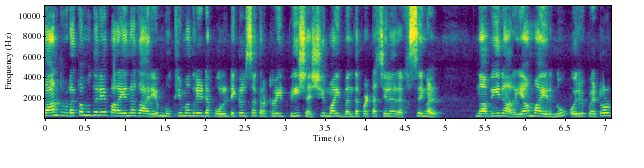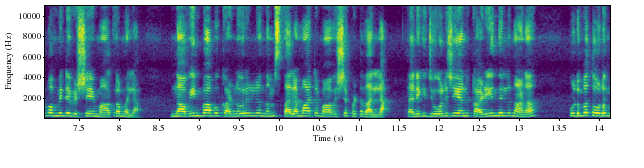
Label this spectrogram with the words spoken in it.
താൻ തുടക്കം മുതലേ പറയുന്ന കാര്യം മുഖ്യമന്ത്രിയുടെ പൊളിറ്റിക്കൽ സെക്രട്ടറി പി ശശിയുമായി ബന്ധപ്പെട്ട ചില രഹസ്യങ്ങൾ നവീൻ അറിയാമായിരുന്നു. ഒരു പെട്രോൾ പമ്പിന്റെ വിഷയം മാത്രമല്ല നവീൻ ബാബു കണ്ണൂരിൽ നിന്നും സ്ഥലമാറ്റം ആവശ്യപ്പെട്ടതല്ല. തനിക്ക് ജോലി ചെയ്യാൻ കഴിയുന്നില്ലെന്നാണ് കുടുംബത്തോടും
